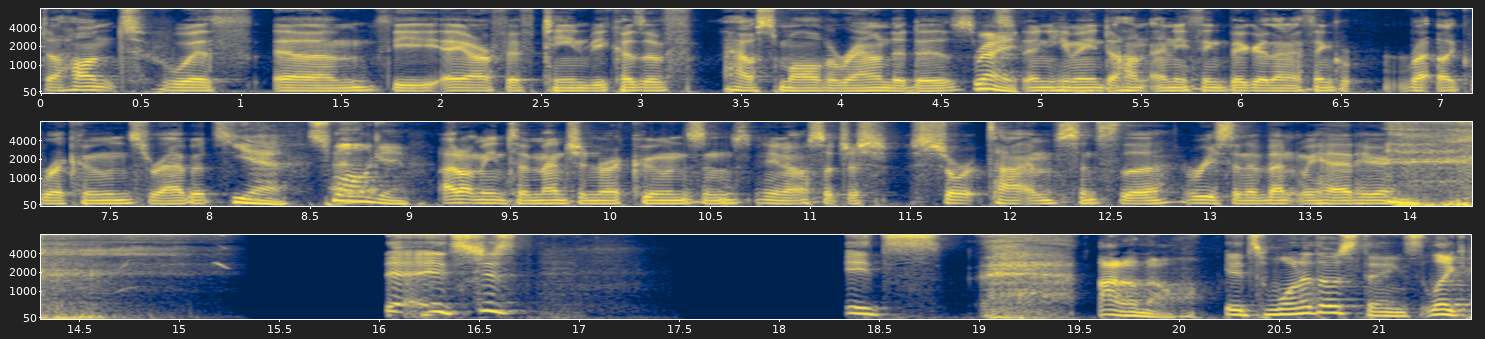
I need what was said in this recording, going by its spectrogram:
to hunt with um, the AR-15 because of how small of a round it is. Right. It's inhumane to hunt anything bigger than I think ra- like raccoons, rabbits. yeah small game I don't mean to mention raccoons in you know such a sh- short time since the recent event we had here. Yeah, it's just it's i don't know. It's one of those things like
